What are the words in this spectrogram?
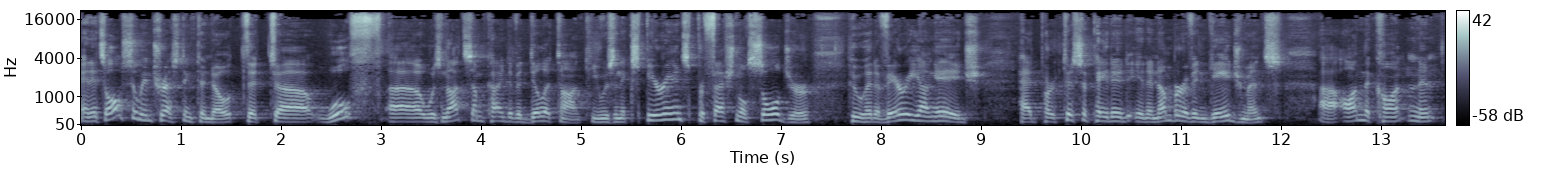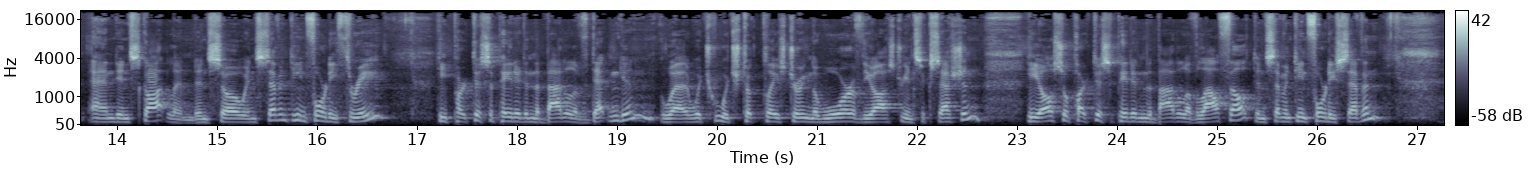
And it's also interesting to note that uh, Wolfe uh, was not some kind of a dilettante. He was an experienced professional soldier who, at a very young age, had participated in a number of engagements uh, on the continent and in Scotland. And so in 1743, he participated in the Battle of Dettingen, which, which took place during the War of the Austrian Succession. He also participated in the Battle of Laufeldt in 1747,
